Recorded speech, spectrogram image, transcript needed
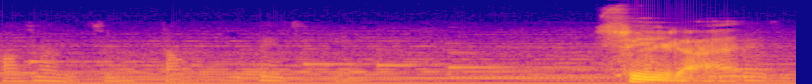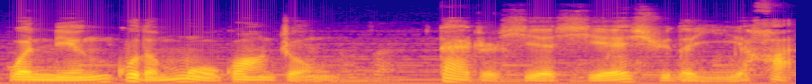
好像已经等了一辈子虽然我凝固的目光中带着些些许的遗憾，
